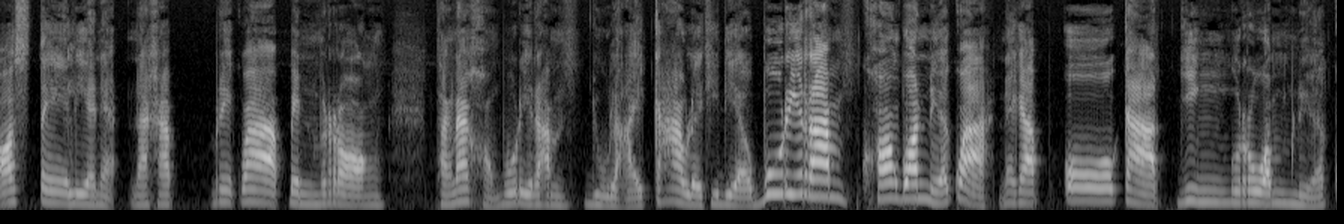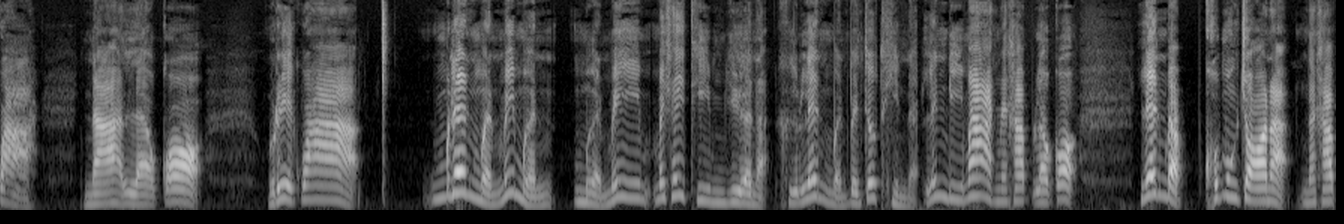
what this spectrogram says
ออสเตรเลียเนี่ยนะครับ เรียกว่าเป็นรองทางหน้าของบุรีรัมย์อยู่หลายก้าวเลยทีเดียว บุรีรัมย์ครองบอลเหนือกว่านะครับ โอกาสยิงรวมเหนือกว่านะ แล้วก็เรียกว่าเล่นเหมือนไม่เหมือนเหมือนไม่ไม่ใช่ทีมเยือนอะ่ะ คือเล่นเหมือนเป็นเจ้าถิ่นอะ่ะเล่นดีมากนะครับ แล้วก็เล่นแบบครบวงจรอะนะครับ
